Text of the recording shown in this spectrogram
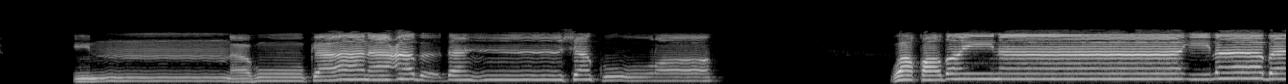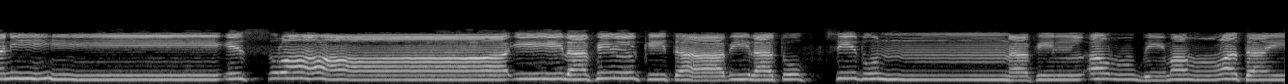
إنه كان عبدا شكورا. وقضينا إلى بني إسرائيل في الكتاب لتفسدن في الأرض مرتين.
